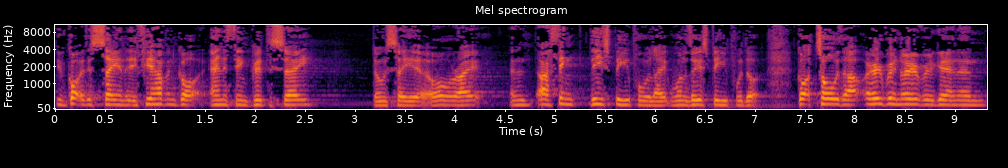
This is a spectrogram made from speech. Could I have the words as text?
you've got this saying that if you haven't got anything good to say, don't say it all right. And I think these people were like one of those people that got told that over and over again. And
